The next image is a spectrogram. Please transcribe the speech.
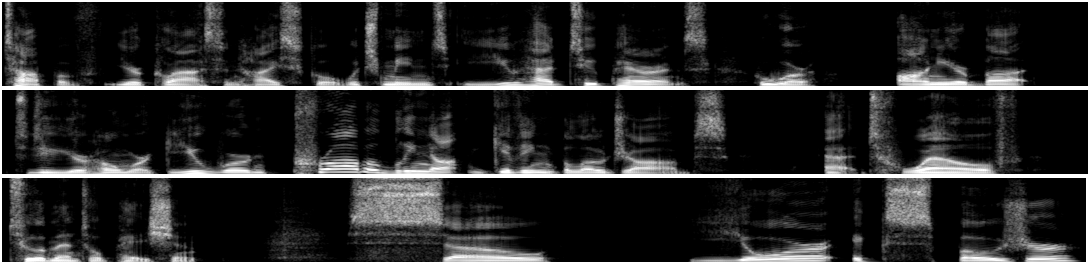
top of your class in high school, which means you had two parents who were on your butt to do your homework. You were probably not giving blowjobs at 12 to a mental patient. So your exposure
